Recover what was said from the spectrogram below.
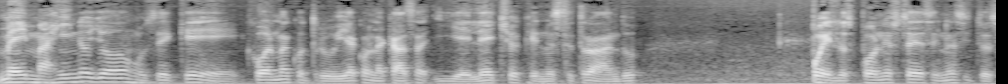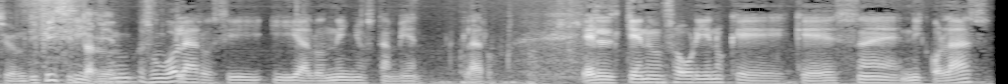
Me imagino yo, don José, que Holman contribuía con la casa y el hecho de que no esté trabajando, pues los pone a ustedes en una situación difícil Sí, también. Claro, sí, y a los niños también, claro. Él tiene un sobrino que, que es eh, Nicolás,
